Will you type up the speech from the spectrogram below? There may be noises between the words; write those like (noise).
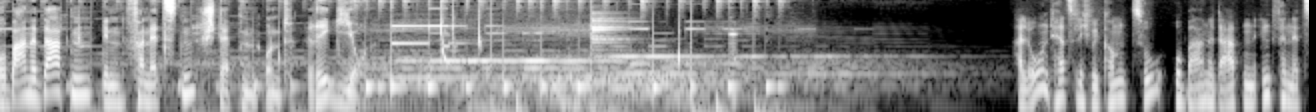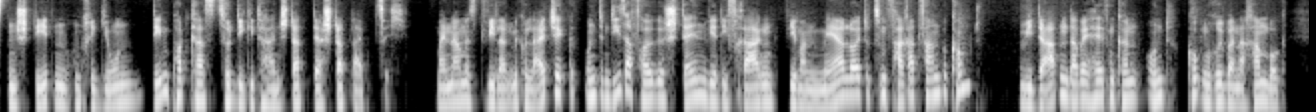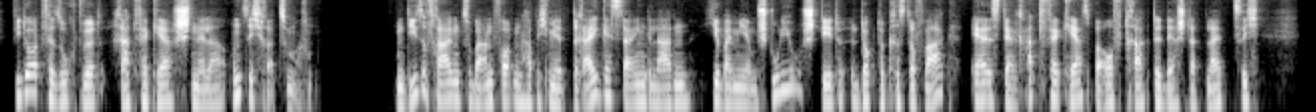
Urbane Daten in vernetzten Städten und Regionen. Hallo und herzlich willkommen zu Urbane Daten in vernetzten Städten und Regionen, dem Podcast zur digitalen Stadt der Stadt Leipzig. Mein Name ist Wieland Mikolajczyk und in dieser Folge stellen wir die Fragen, wie man mehr Leute zum Fahrradfahren bekommt, wie Daten dabei helfen können und gucken rüber nach Hamburg, wie dort versucht wird, Radverkehr schneller und sicherer zu machen. Um diese Fragen zu beantworten, habe ich mir drei Gäste eingeladen. Hier bei mir im Studio steht Dr. Christoph Waag. Er ist der Radverkehrsbeauftragte der Stadt Leipzig.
